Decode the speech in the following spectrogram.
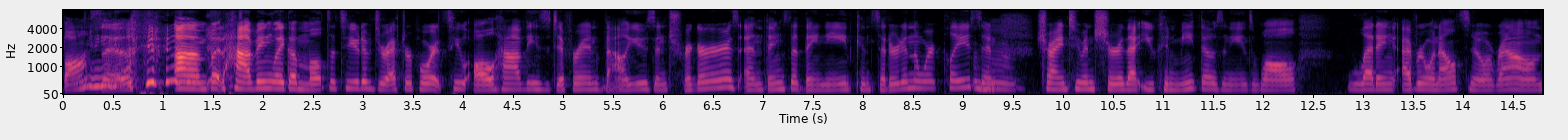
bosses um, but having like a multitude of direct reports who all have these different values and triggers and things that they need considered in the workplace mm-hmm. and trying to ensure that you can meet those needs while letting everyone else know around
